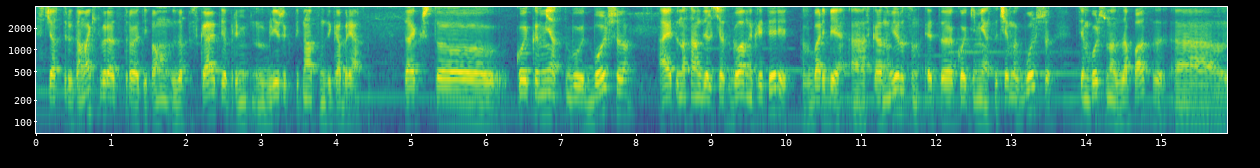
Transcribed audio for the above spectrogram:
Сейчас Стрельтамаки собираются строить и, по-моему, запускают ее ближе к 15 декабря. Так что койко-мест будет больше, а это на самом деле сейчас главный критерий в борьбе э, с коронавирусом – это койки места. Чем их больше, тем больше у нас запасы э,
